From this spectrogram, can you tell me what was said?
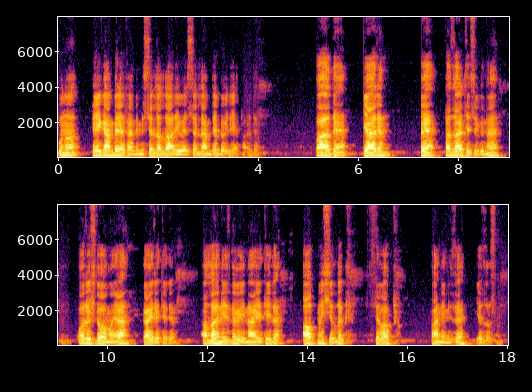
Bunu Peygamber Efendimiz sallallahu aleyhi ve sellem de böyle yapardı. O halde yarın ve pazartesi günü oruçlu olmaya gayret edin. Allah'ın izni ve inayetiyle 60 yıllık sevap hanenize yazılsın.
